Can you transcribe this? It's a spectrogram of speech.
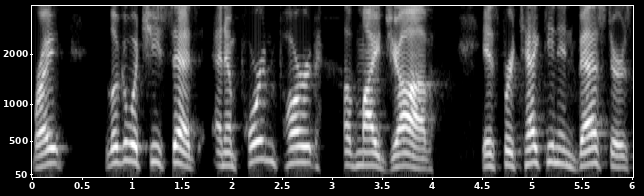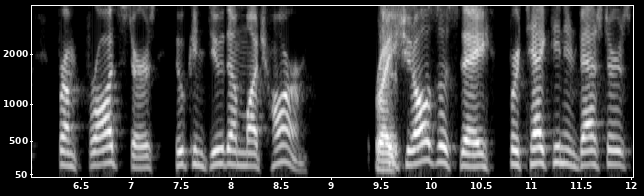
right? Look at what she says. An important part of my job is protecting investors from fraudsters who can do them much harm. Right. She should also say protecting investors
